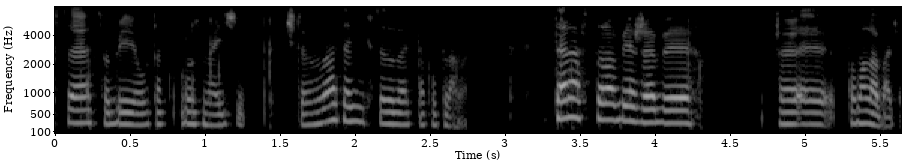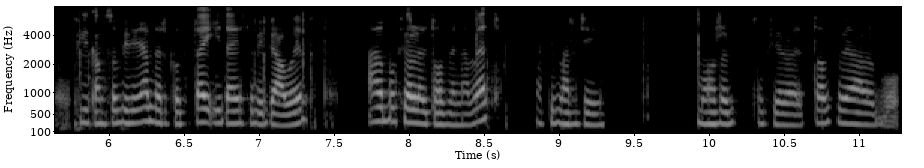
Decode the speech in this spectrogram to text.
chcę sobie ją tak urozmaicić ten obrazek i chcę dodać taką plamę. Teraz to robię, żeby że, pomalować ją. Klikam sobie wiaderko tutaj i daję sobie biały, albo fioletowy nawet, taki bardziej, może to fioletowy, albo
